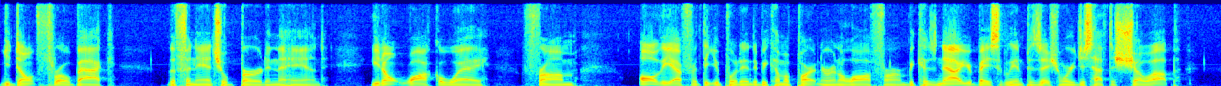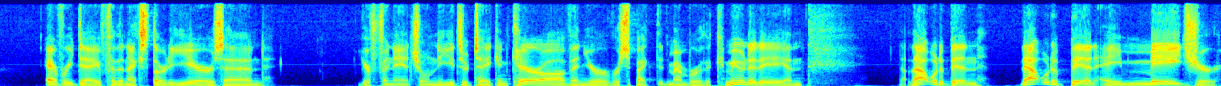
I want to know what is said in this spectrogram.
You don't throw back the financial bird in the hand. You don't walk away from all the effort that you put in to become a partner in a law firm because now you're basically in a position where you just have to show up every day for the next 30 years and your financial needs are taken care of and you're a respected member of the community and that would have been that would have been a major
